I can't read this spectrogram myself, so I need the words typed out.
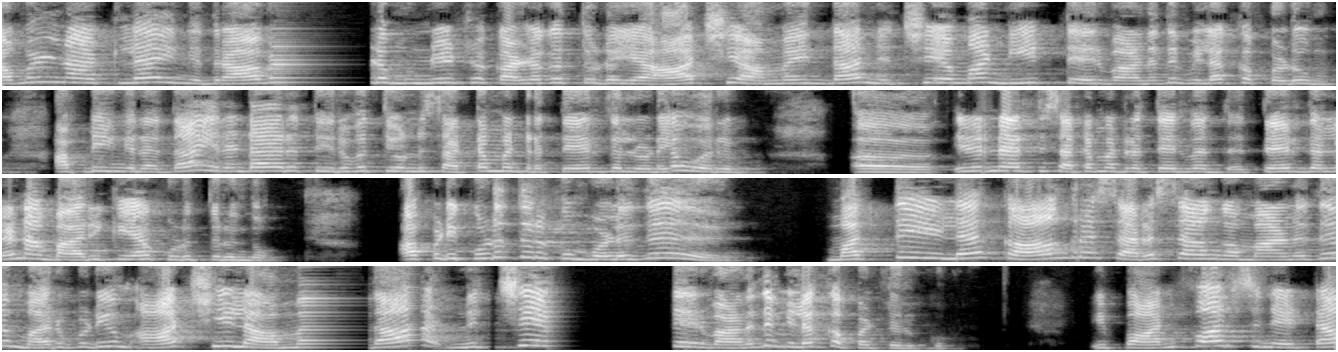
தமிழ்நாட்டுல இங்க திராவிட முன்னேற்ற கழகத்துடைய ஆட்சி அமைந்தா நிச்சயமா நீட் தேர்வானது விளக்கப்படும். அப்படிங்கறதா இரண்டாயிரத்தி இருபத்தி ஒண்ணு சட்டமன்ற தேர்தலுடைய ஒரு இரண்டாயிரத்தி சட்டமன்ற தேர்வு தேர்தல்ல நம்ம அறிக்கையா கொடுத்திருந்தோம். அப்படி கொடுத்திருக்கும் பொழுது மத்தியில காங்கிரஸ் அரசாங்கமானது மறுபடியும் ஆட்சியில அமர்ந்தா நிச்சய தேர்வானது விளக்கப்பட்டிருக்கும். இப்போ அன்பார்ச்சுனேட்டா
